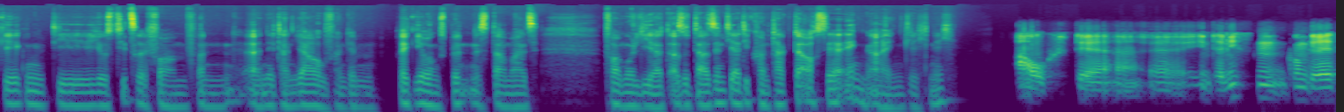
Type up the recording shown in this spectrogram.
gegen die Justizreform von äh, Netanyahu, von dem Regierungsbündnis damals formuliert. Also da sind ja die Kontakte auch sehr eng eigentlich, nicht? Auch der äh, Internistenkongress,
